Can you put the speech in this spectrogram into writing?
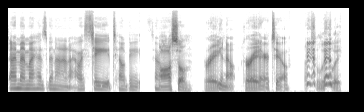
I met my husband at an Iowa State tailgate. So, awesome, great, you know, great, there too. absolutely.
